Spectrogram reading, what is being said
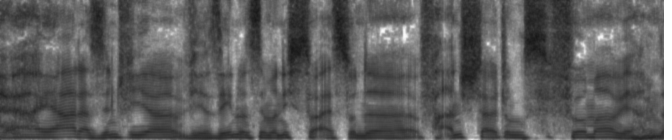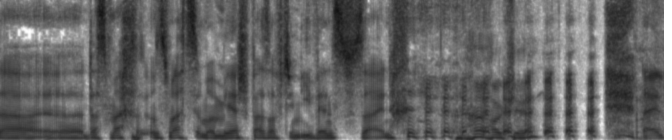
ja, ja, da sind wir, wir sehen uns immer nicht so als so eine Veranstaltungsfirma. Wir Mhm. haben da, äh, das macht, uns macht es immer mehr Spaß, auf den Events zu sein. okay. Nein,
